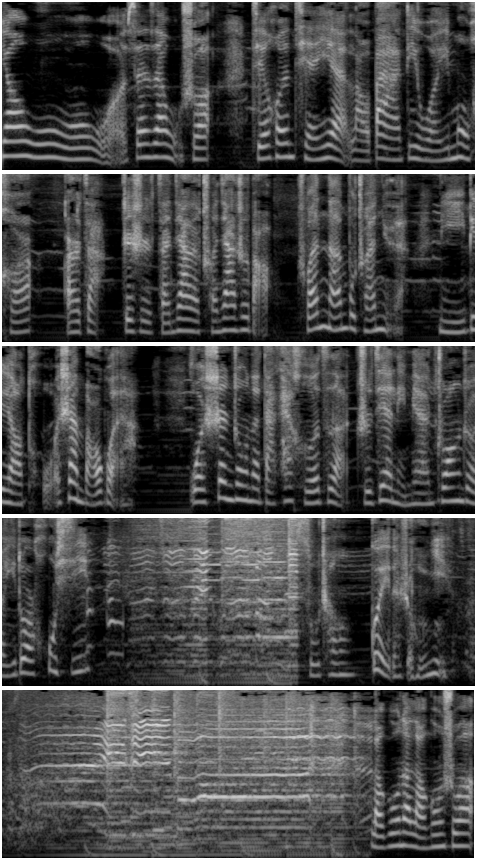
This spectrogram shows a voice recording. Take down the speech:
幺五五五三三五说，结婚前夜，老爸递我一木盒，儿子，这是咱家的传家之宝，传男不传女，你一定要妥善保管啊！我慎重的打开盒子，只见里面装着一对护膝，俗称贵的容易。老公的老公说。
